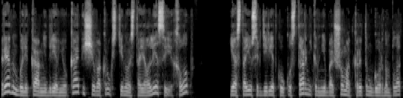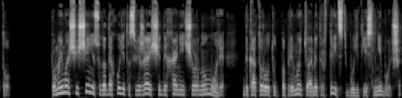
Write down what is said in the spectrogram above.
Рядом были камни древнего капища, вокруг стеной стоял лес и хлоп – я стою среди редкого кустарника на небольшом открытом горном плато. По моему ощущению, сюда доходит освежающее дыхание Черного моря, до которого тут по прямой километров 30 будет, если не больше.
